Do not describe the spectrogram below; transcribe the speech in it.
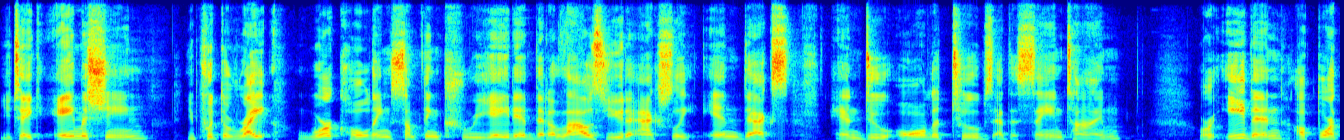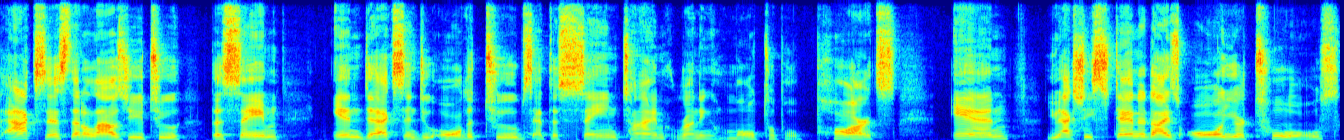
you take a machine, you put the right work holding, something creative that allows you to actually index and do all the tubes at the same time, or even a fourth axis that allows you to the same index and do all the tubes at the same time running multiple parts. And you actually standardize all your tools.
